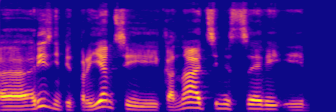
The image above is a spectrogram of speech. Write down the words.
е, різні підприємці, і канадці місцеві, і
